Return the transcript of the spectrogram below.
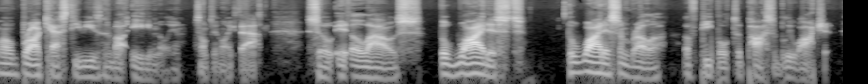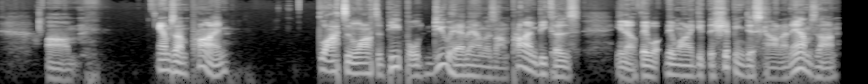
Well, broadcast TV is in about 80 million, something like that. So it allows the widest, the widest umbrella of people to possibly watch it. Um, Amazon Prime lots and lots of people do have Amazon Prime because you know they they want to get the shipping discount on Amazon.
